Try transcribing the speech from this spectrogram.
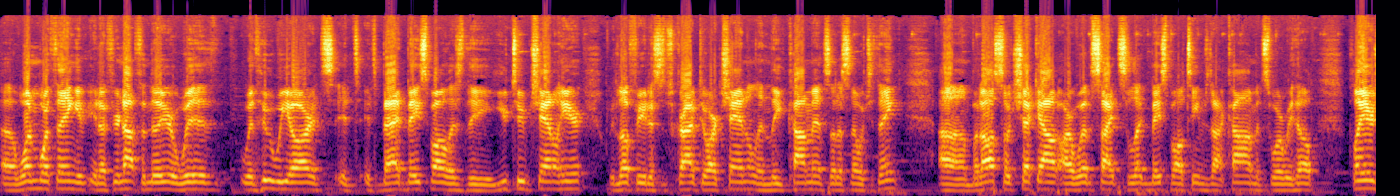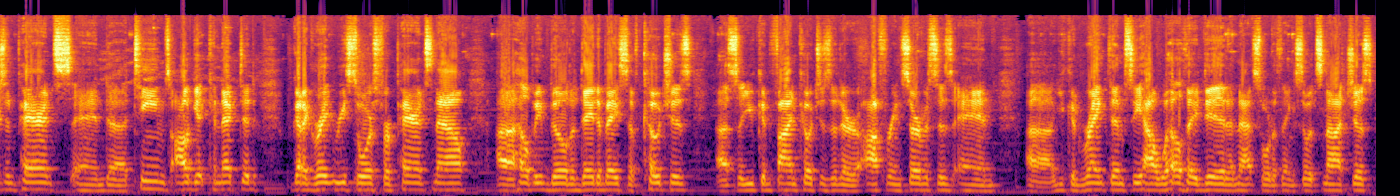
uh, one more thing if you know if you're not familiar with with who we are. It's it's it's Bad Baseball is the YouTube channel here. We'd love for you to subscribe to our channel and leave comments. Let us know what you think. Um, but also check out our website, selectbaseballteams.com. It's where we help players and parents and uh, teams all get connected. We've got a great resource for parents now, uh, helping build a database of coaches uh, so you can find coaches that are offering services and uh, you can rank them, see how well they did, and that sort of thing. So it's not just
